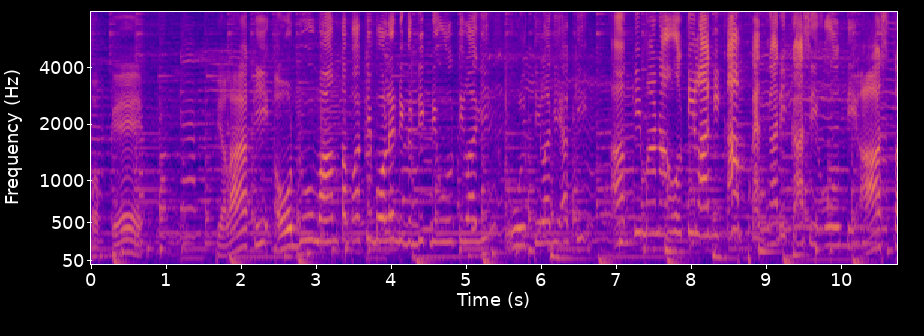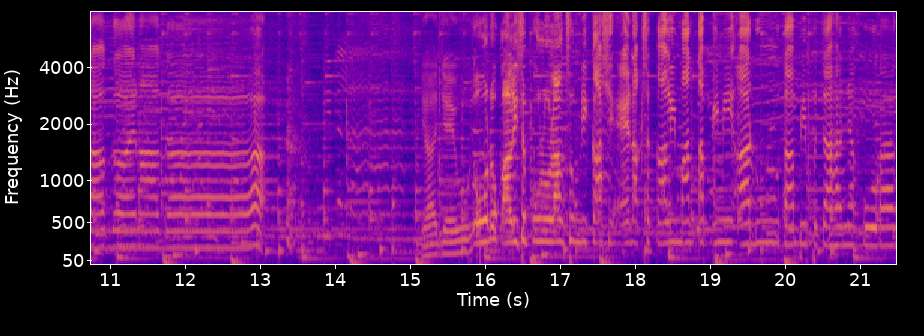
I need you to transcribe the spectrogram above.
oke. Ya laki. Aduh mantap Aki. Boleh digedik di ulti lagi. Ulti lagi Aki. Aki mana ulti lagi? Kampret nggak dikasih ulti. Astaga naga Ya Zeus Aduh kali 10 langsung dikasih. Enak sekali mantap ini. Aduh tapi pecahannya kurang.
